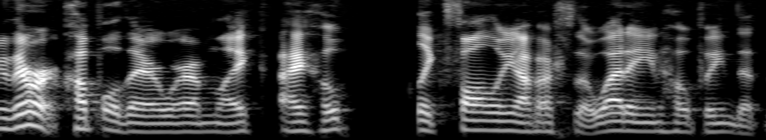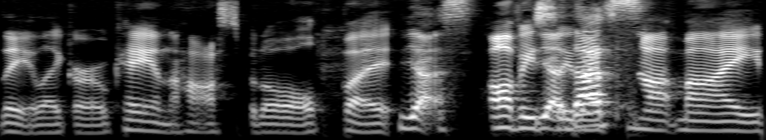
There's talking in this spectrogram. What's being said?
I mean, there were a couple there where I'm like, I hope like following up after the wedding, hoping that they like are okay in the hospital. But yes, obviously yeah, that's, that's, not my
